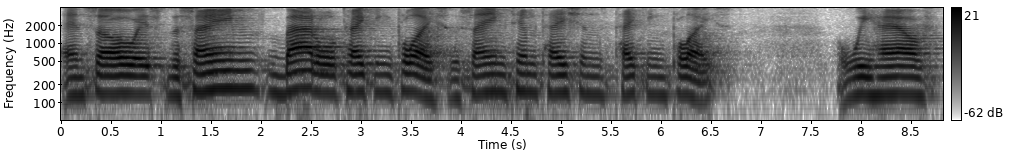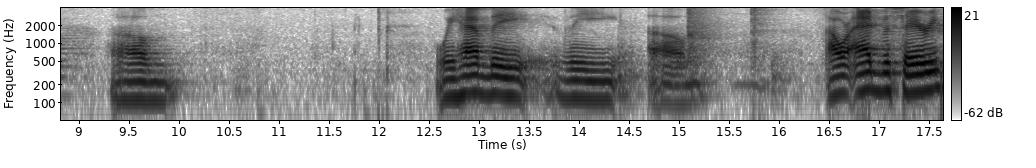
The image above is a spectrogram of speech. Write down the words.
And so it's the same battle taking place, the same temptations taking place. We have um, we have the the um, our adversary,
